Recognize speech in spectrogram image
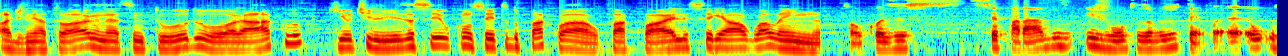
adivinhatório, né, assim tudo, o oráculo, que utiliza-se o conceito do Pacuá. O Pacuá ele seria algo além, né? São coisas separadas e juntas ao mesmo tempo. É, o,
